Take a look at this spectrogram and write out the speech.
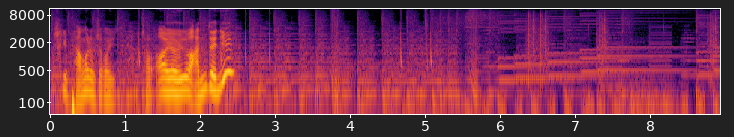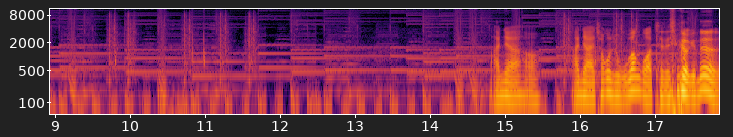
솔직히 방어력 저거 저, 아, 야, 이거 안 되니? 아니야, 어. 아니야, 저건 좀 오바인 것 같아, 내 생각에는.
